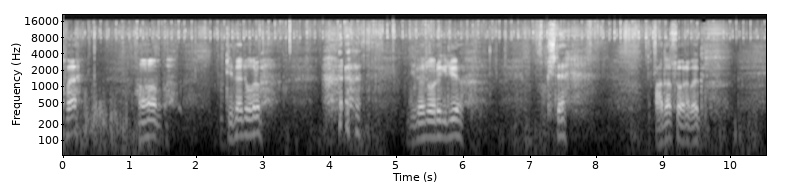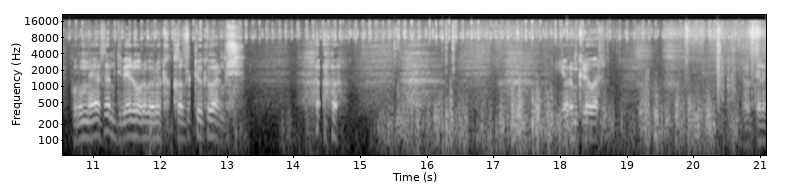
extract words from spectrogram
Oh be. Tamam. Dibe doğru. Dibe doğru gidiyor. İşte ada sonra bakın. Bunun meğersem dibe doğru böyle kazık kökü varmış. Yarım kilo var. Örtelim.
